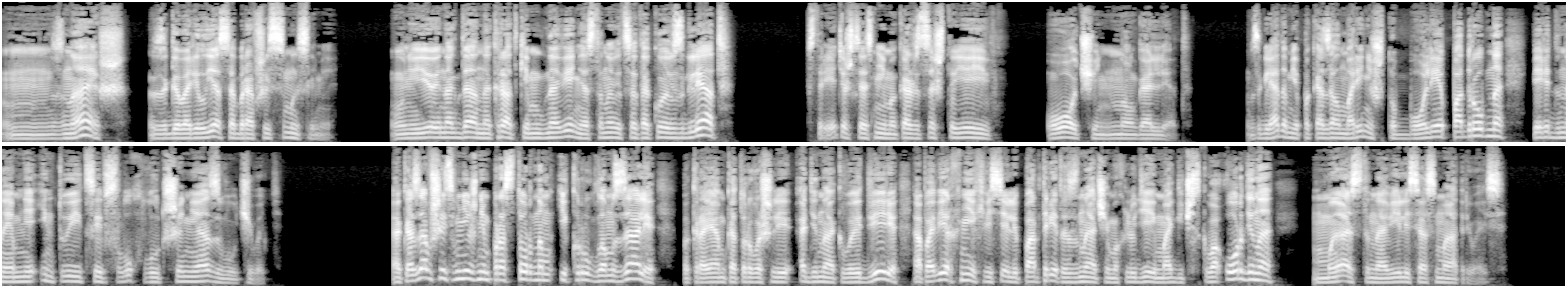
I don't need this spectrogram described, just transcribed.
«М -м, «Знаешь», — заговорил я, собравшись с мыслями, «у нее иногда на краткие мгновения становится такой взгляд. Встретишься с ним, и кажется, что ей очень много лет. Взглядом я показал Марине, что более подробно переданное мне интуицией вслух лучше не озвучивать. Оказавшись в нижнем просторном и круглом зале, по краям которого шли одинаковые двери, а поверх них висели портреты значимых людей магического ордена, мы остановились, осматриваясь.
